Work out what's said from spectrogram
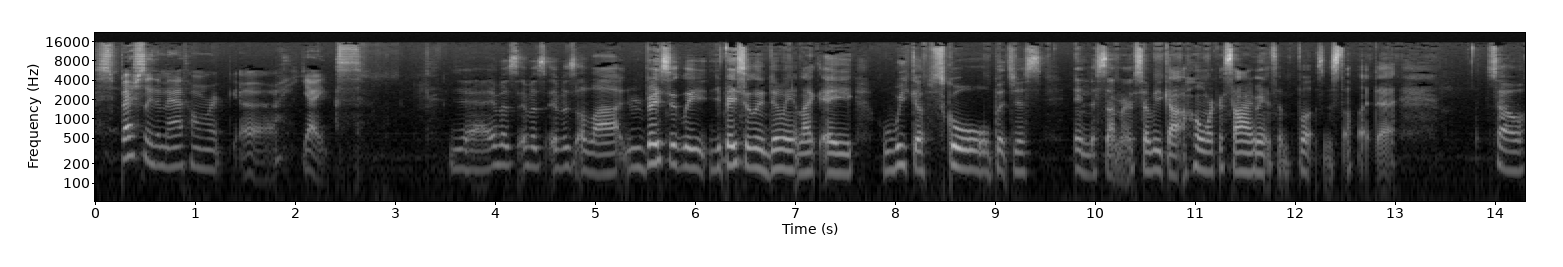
especially the math homework. Uh, yikes. Yeah, it was it was it was a lot. You're basically you're basically doing like a week of school, but just in the summer. So we got homework assignments and books and stuff like that. So,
